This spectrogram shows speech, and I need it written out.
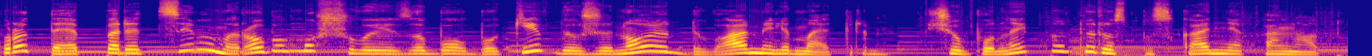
Проте перед цим ми робимо шви з обох боків довжиною 2 мм, щоб уникнути розпускання канату.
